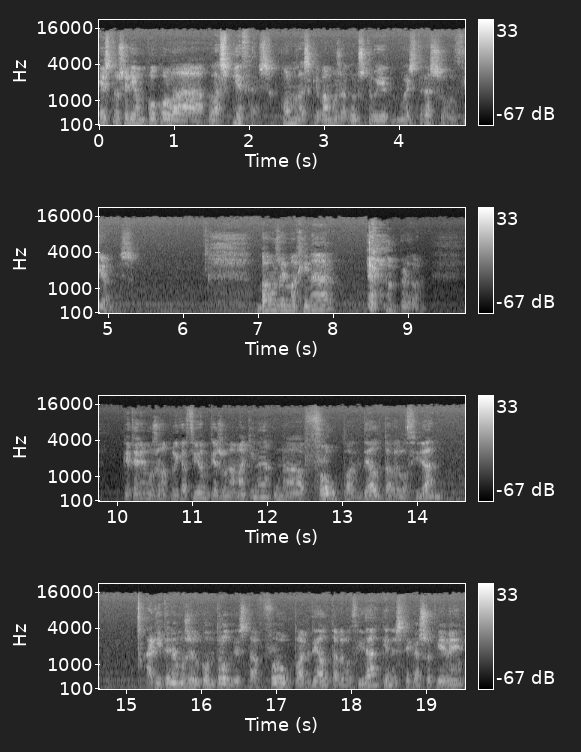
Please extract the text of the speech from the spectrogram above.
Esto sería un poco la, las piezas con las que vamos a construir nuestras soluciones. Vamos a imaginar, perdón, que tenemos una aplicación que es una máquina, una Flowpack de alta velocidad. Aquí tenemos el control de esta Flowpack de alta velocidad, que en este caso tiene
